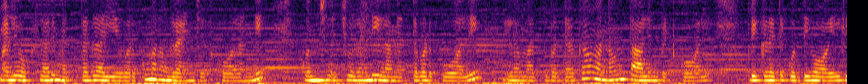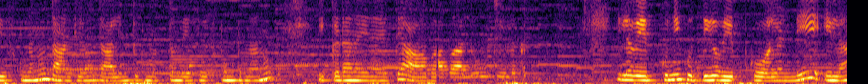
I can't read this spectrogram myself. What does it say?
మళ్ళీ ఒకసారి మెత్తగా అయ్యే వరకు మనం గ్రైండ్ చేసుకోవాలండి. కొంచెం చూడండి ఇలా మెత్తబడిపోవాలి. ఇలా మెత్తబడ్డాక మనం తాలింపు పెట్టుకోవాలి. ఇప్పుడు ఇక్కడైతే కొద్దిగా ఆయిల్ తీసుకున్నాను దాంట్లోనే తాలింపుకి మొత్తం వేసేసుకుంటున్నాను. ఇక్కడ నేనైతే ఆవాలు జీలకర్ర ఇలా వేపుకుని కొద్దిగా వేపుకోవాలండి. ఇలా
